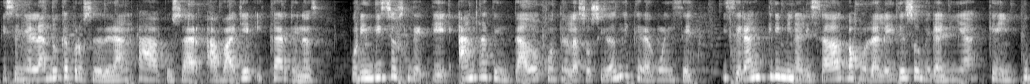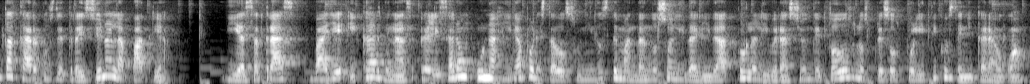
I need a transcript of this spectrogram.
y señalando que procederán a acusar a Valle y Cárdenas por indicios de que han atentado contra la sociedad nicaragüense y serán criminalizadas bajo la ley de soberanía que imputa cargos de traición a la patria. Días atrás, Valle y Cárdenas realizaron una gira por Estados Unidos demandando solidaridad por la liberación de todos los presos políticos de Nicaragua.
